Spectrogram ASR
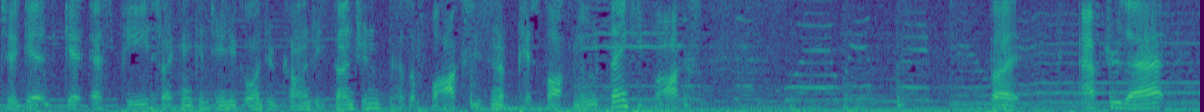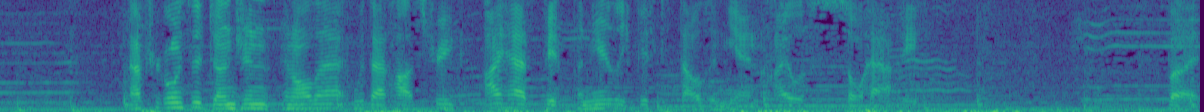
to get get SP so I can continue going through Kanji's dungeon because of Fox. He's in a pissed off mood. Thank you, Fox. But after that, after going through the dungeon and all that with that hot streak, I had fit, nearly 50,000 yen. I was so happy. But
